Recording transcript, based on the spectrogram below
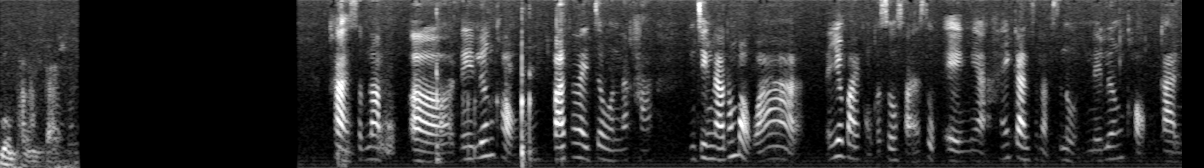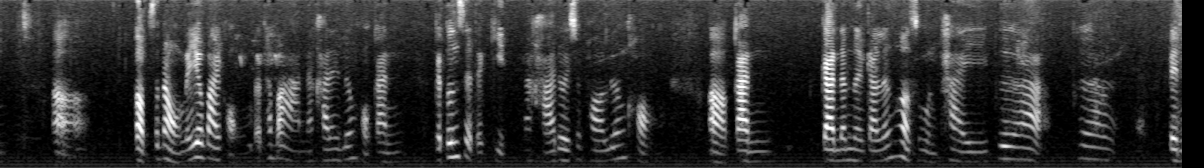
ร่วมพลังกันค่ะสำหรับในเรื่องของฟ้าทลายโจรนะคะ จริงๆแล้วต้องบอกว่านโยบายของกระทรวงสาธารณสุขเองเนี่ยให้การสนับสนุนในเรื่องของการ ตอบสนองนโยบายของรัฐบาลนะคะในเรื่องของการกระตุ้นเศรษฐกิจนะคะ โดยเฉพาะเรื่องของอการการดำเนินการเรื่องของสมุนไพรเพื่อเพื่อเป็น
